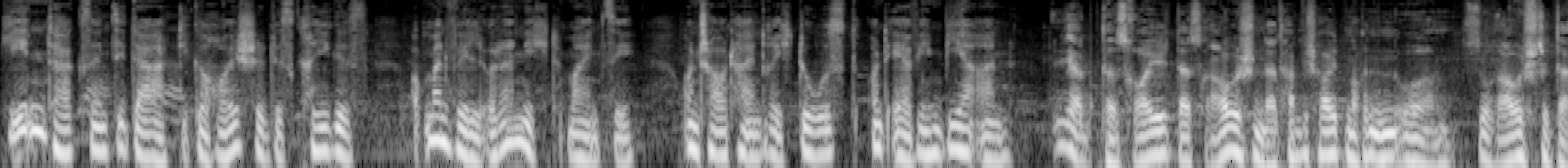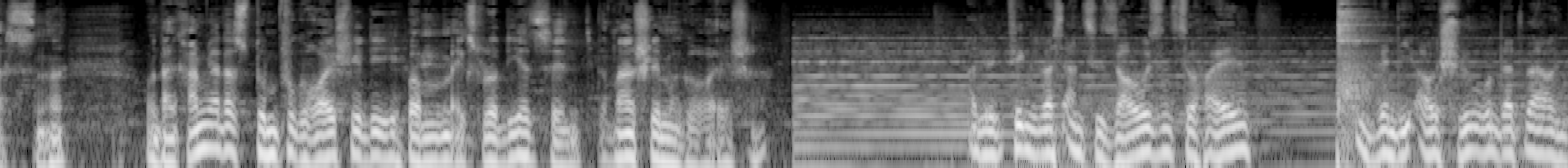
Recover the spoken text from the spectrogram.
Jeden Tag sind sie da, die Geräusche des Krieges, ob man will oder nicht, meint sie, und schaut Heinrich Dost und Erwin Bier an. Ja, das, Räu das Rauschen, das habe ich heute noch in den Ohren. So rauschte das. Ne? Und dann kam ja das dumpfe Geräusch, wie die Bomben explodiert sind. Das waren schlimme Geräusche. Also fing was an zu sausen, zu heulen. Und wenn die ausschlugen, das waren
